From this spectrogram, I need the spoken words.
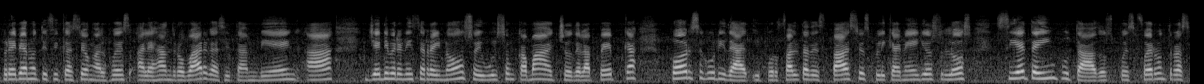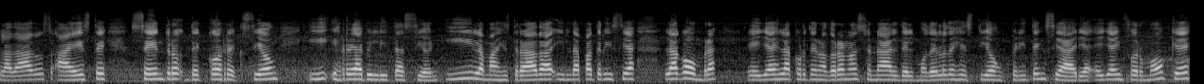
previa notificación al juez Alejandro Vargas y también a Jenny Berenice Reynoso y Wilson Camacho de la PEPCA por seguridad y por falta de espacio, explican ellos, los siete imputados pues fueron trasladados a este centro de corrección y rehabilitación. Y la magistrada Hilda Patricia Lagombra ella es la coordinadora nacional del modelo de gestión penitenciaria. Ella informó que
